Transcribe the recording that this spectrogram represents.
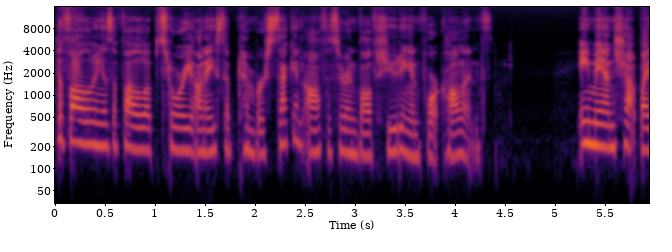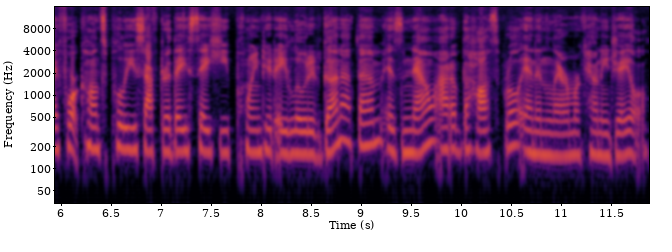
The following is a follow up story on a September 2nd officer involved shooting in Fort Collins. A man shot by Fort Collins police after they say he pointed a loaded gun at them is now out of the hospital and in Larimer County Jail.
